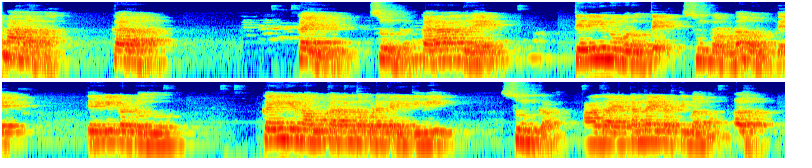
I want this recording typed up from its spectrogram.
ನಾನಾರ್ಥ. ಕರ, ಕೈ, ಸುಂಕ. ಕರ ಅಂದ್ರೆ ತೆರಿಗೆನೂ ಬರುತ್ತೆ, ಸುಂಕ ಕೂಡ ಬರುತ್ತೆ. ತೆರಿಗೆ ಕಟ್ಟೋದು. ಕೈಗೆ ನಾವು ಕರ ಅಂತ ಕೂಡ ಕರಿತೀವಿ. ಸುಂಕ. ಆದಾಯ, ಕಂದಾಯ ಕಟ್ತೀವಲ್ಲ ಅದು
